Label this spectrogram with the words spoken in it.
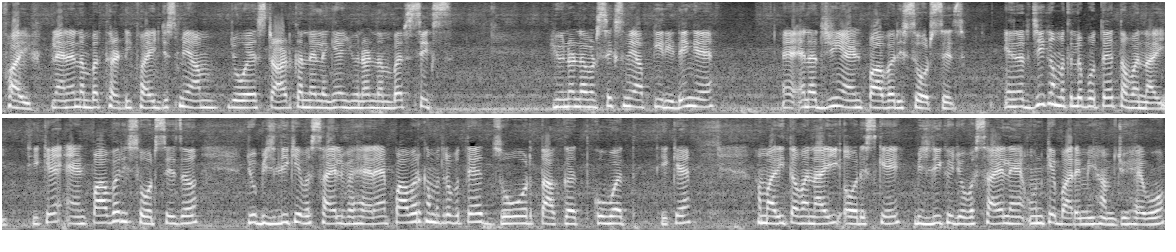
five planner number thirty five जिसमें हम जो है स्टार्ट करने लगे हैं unit number six unit number six में आपकी रीडिंग है energy and power resources energy का मतलब होता है तोानाई ठीक है? एंड पावर रिसोर्सेज जो बिजली के वसाइल वह रहे हैं। पावर का मतलब होता है ज़ोर, ताकत कुत ठीक है? हमारी तोानाई और इसके बिजली के जो वसाइल हैं, उनके बारे में हम जो है वो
